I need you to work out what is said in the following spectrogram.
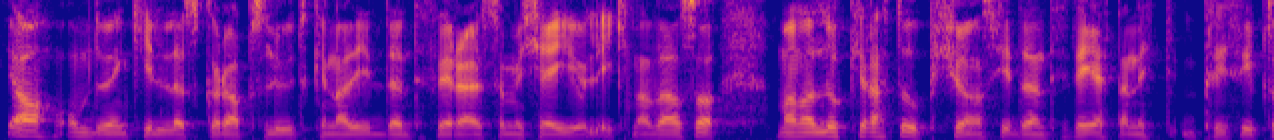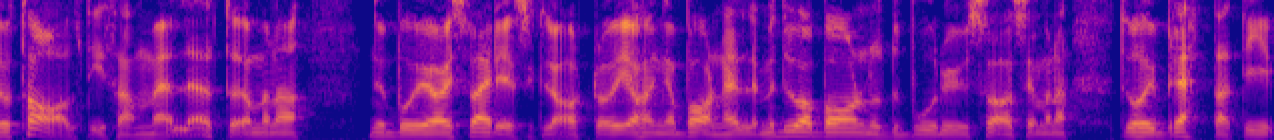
ja, om du är en kille ska du absolut kunna identifiera dig som en tjej och liknande. Alltså man har luckrat upp könsidentiteten i princip totalt i samhället samhället. Och jag menar, nu bor jag i Sverige såklart och jag har inga barn heller, men du har barn och du bor i USA. Så jag menar, du har ju berättat i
